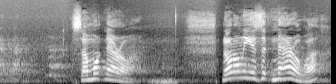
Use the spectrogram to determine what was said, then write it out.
somewhat narrower. Not only is it narrower,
